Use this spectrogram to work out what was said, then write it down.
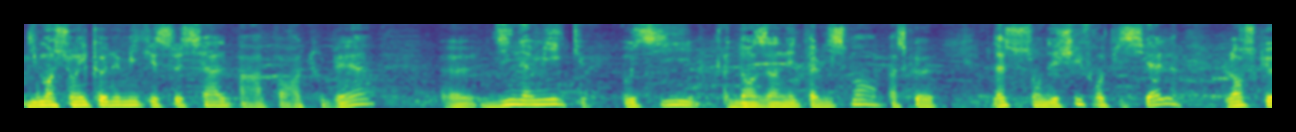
dimension économique et sociale par rapport à tout bien, euh, dynamique aussi dans un établissement, parce que là, ce sont des chiffres officiels. Lorsque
